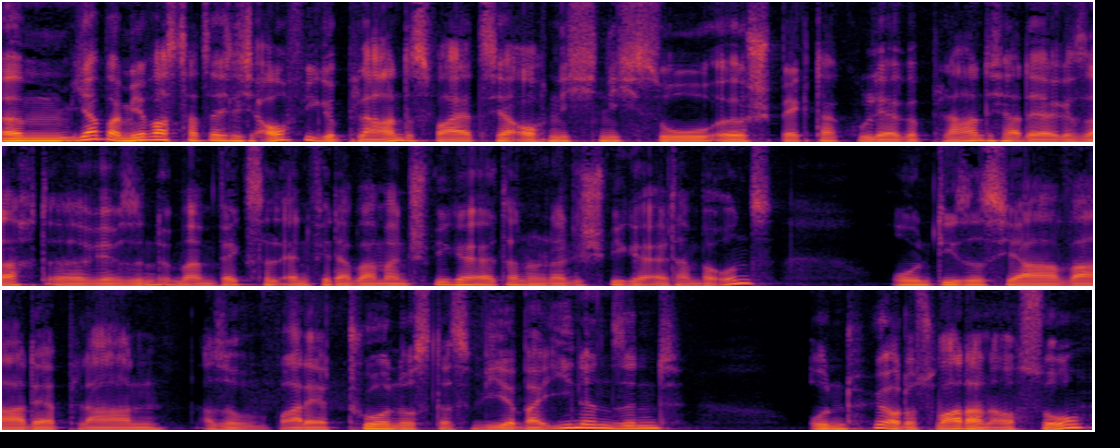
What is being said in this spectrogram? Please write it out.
Ähm, ja, bei mir war es tatsächlich auch wie geplant. Es war jetzt ja auch nicht, nicht so äh, spektakulär geplant. Ich hatte ja gesagt, äh, wir sind immer im Wechsel, entweder bei meinen Schwiegereltern oder die Schwiegereltern bei uns. Und dieses Jahr war der Plan, also war der Turnus, dass wir bei ihnen sind. Und ja, das war dann auch so.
